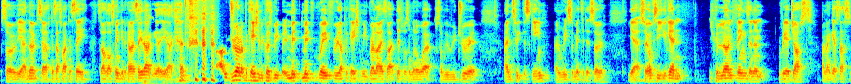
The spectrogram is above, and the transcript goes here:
so yeah, no, so that's why I can say. So I was thinking, can I say that? Yeah, yeah, I can. Uh, I withdrew an application because we mid midway through the application we realized that this wasn't going to work, so we withdrew it and tweaked the scheme and resubmitted it. So yeah, so obviously again, you can learn things and then readjust. And I guess that's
